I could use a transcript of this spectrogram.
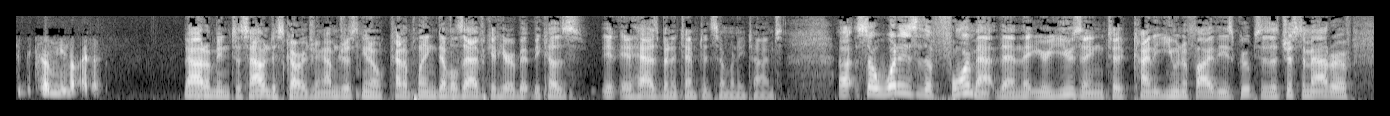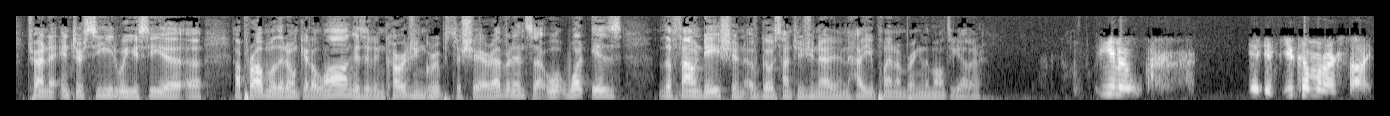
to become united. Now, I don't mean to sound discouraging. I'm just, you know, kind of playing devil's advocate here a bit because it, it has been attempted so many times. Uh, so, what is the format then that you're using to kind of unify these groups? Is it just a matter of trying to intercede where you see a, a, a problem where they don't get along? Is it encouraging groups to share evidence? Uh, what, what is the foundation of Ghost Hunters United and how you plan on bringing them all together? You know, if you come on our site,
